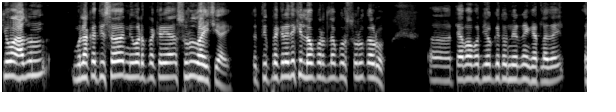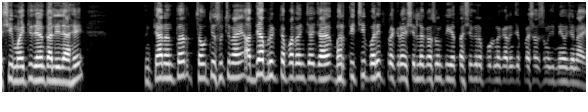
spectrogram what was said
किंवा अजून मुलाखतीसह निवड प्रक्रिया सुरू व्हायची आहे तर ती प्रक्रिया देखील लवकरात लवकर सुरू करून त्याबाबत योग्य तो निर्णय घेतला जाईल अशी माहिती देण्यात आलेली आहे. त्यानंतर चौथी सूचना आहे अद्याप रिक्त पदांच्या जाहीर भरतीची बरीच प्रक्रिया शिल्लक असून ती यथाशीघ्र पूर्ण करण्याचे प्रशासनाचे नियोजन आहे.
